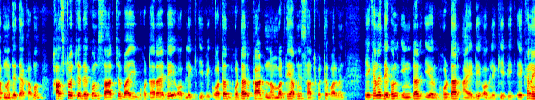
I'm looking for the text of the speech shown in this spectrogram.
আপনাদের দেখাবো। ফার্স্ট হচ্ছে দেখুন search by voter ID oblique EPIC অর্থাৎ ভোটার কার্ড নাম্বার দিয়ে আপনি সার্চ করতে পারবেন। এখানে দেখুন enter your voter ID oblique EPIC এখানে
